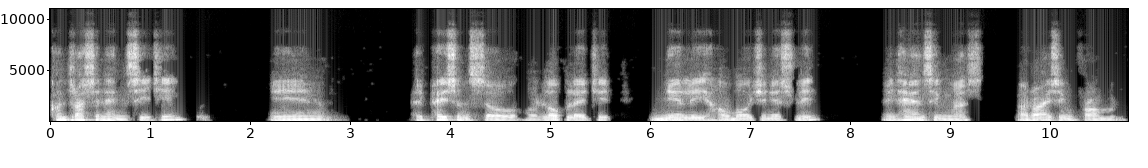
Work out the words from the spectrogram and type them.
contrast enhanced CT in a patient so lobulated nearly homogeneously, enhancing mass arising from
